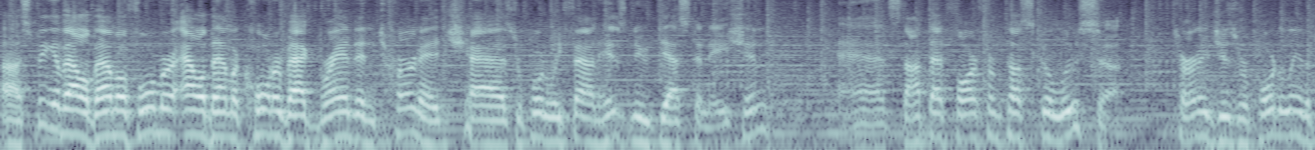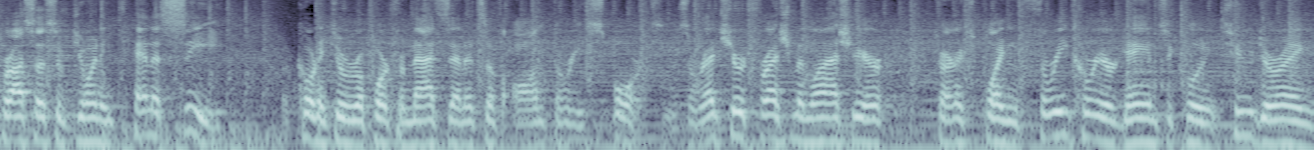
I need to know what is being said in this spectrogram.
Uh, speaking of Alabama, former Alabama cornerback Brandon Turnage has reportedly found his new destination, and it's not that far from Tuscaloosa. Turnage is reportedly in the process of joining Tennessee according to a report from Matt Zenitz of On 3 Sports. He was a redshirt freshman last year. Turnage played in three career games, including two during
